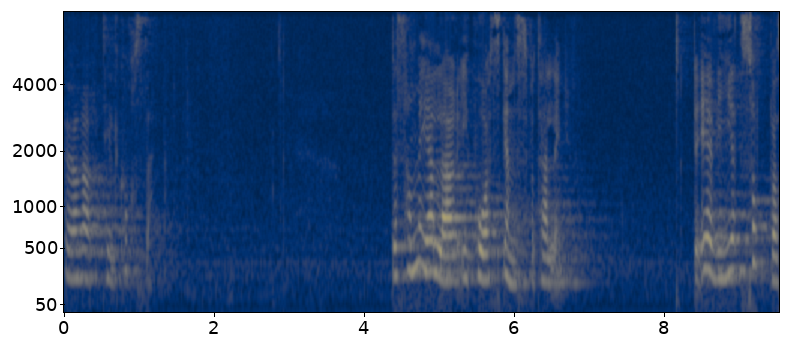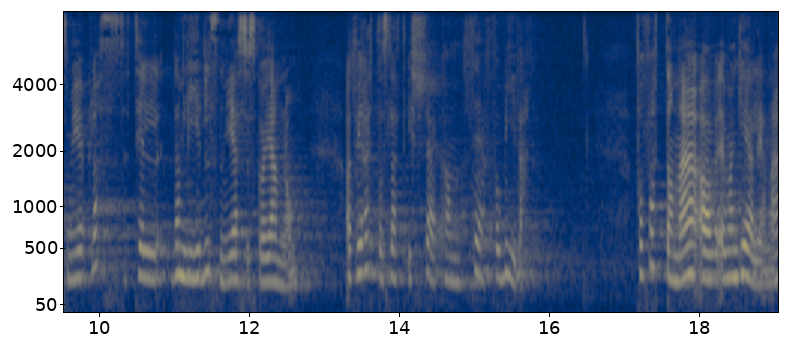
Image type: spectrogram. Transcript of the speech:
fører til korset. Det samme gjelder i påskens fortelling. Det er viet såpass mye plass til den lidelsen Jesus går gjennom, at vi rett og slett ikke kan se forbi det. Forfatterne av evangeliene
